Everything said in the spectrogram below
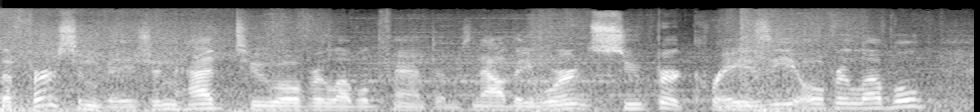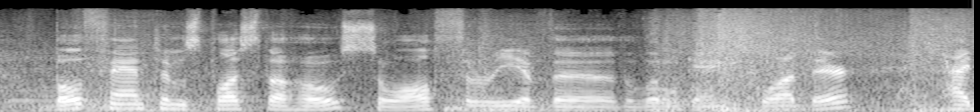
the first invasion had two overleveled phantoms. Now they weren't super crazy overleveled. Both phantoms plus the host, so all three of the, the little gang squad there, had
